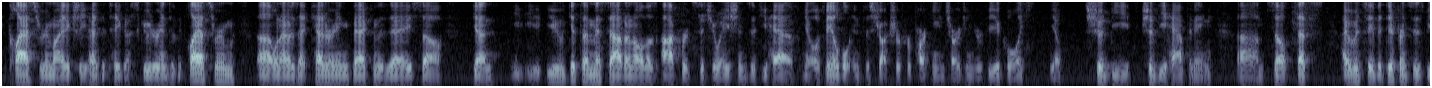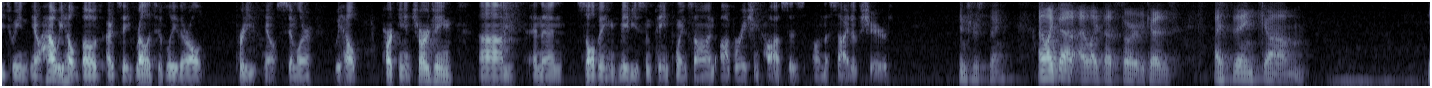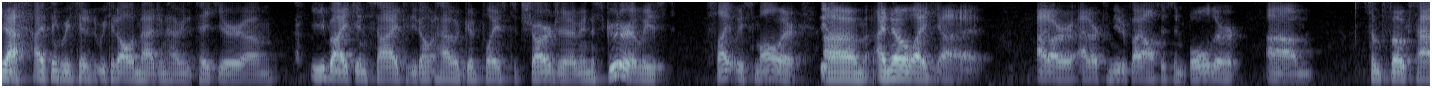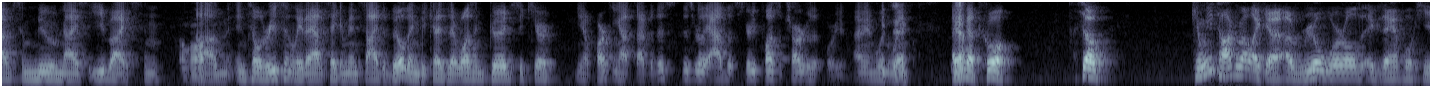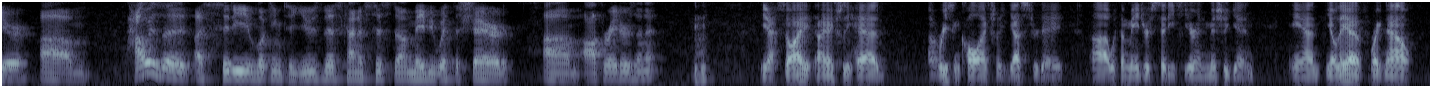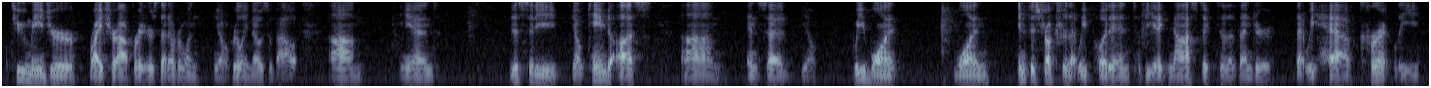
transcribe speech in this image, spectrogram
classroom. I actually had to take a scooter into the classroom uh, when I was at Kettering back in the day. So again, you, you, get to miss out on all those awkward situations if you have you know available infrastructure for parking and charging your vehicle, like you know should be should be happening. Um, so that's I would say the differences between you know how we help both. I would say relatively they're all pretty you know similar. We help parking and charging, um, and then solving maybe some pain points on operation costs as on the side of shared. Interesting. I like that. I like that story because I think, um, yeah, I think we could we could all imagine having to take your um, e-bike inside because you don't have a good place to charge it. I mean, the scooter at least slightly smaller. Yeah. Um, I know, like uh, at our at our Commutifi office in Boulder, um, some folks have some new nice e-bikes and oh, awesome. um, until recently they had to take them inside the building because there wasn't good secure you know parking outside but this this really adds that security plus it charges it for you. I mean win-win. I think that's cool. So can we talk about like a, a real world example here? Um, how is a, a city looking to use this kind of system maybe with the shared um, operators in it? Mm-hmm. yeah so I, I actually had a recent call actually yesterday uh, with a major city here in Michigan, and you know they have right now two major rideshare operators that everyone you know really knows about, um, and this city you know came to us um, and said you know we want one infrastructure that we put in to be agnostic to the vendor that we have currently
